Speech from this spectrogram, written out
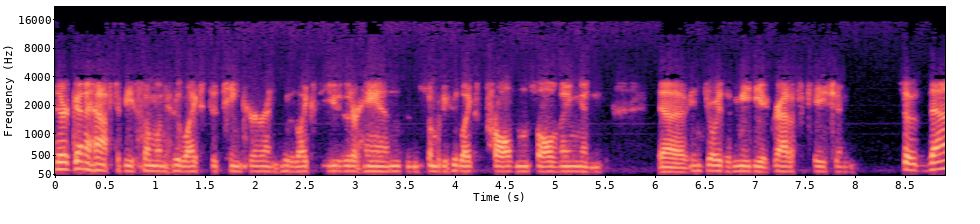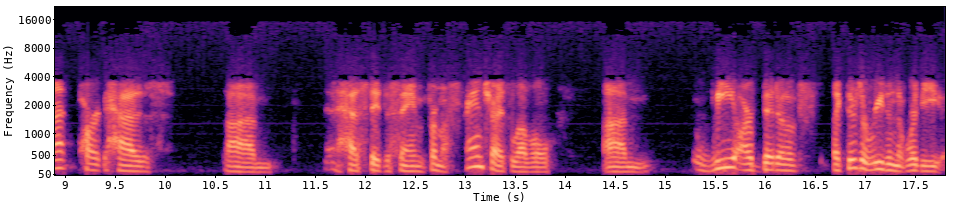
they're going to have to be someone who likes to tinker and who likes to use their hands and somebody who likes problem solving and uh, enjoys immediate gratification. So that part has um, has stayed the same from a franchise level. Um, we are a bit of like there's a reason that we're the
